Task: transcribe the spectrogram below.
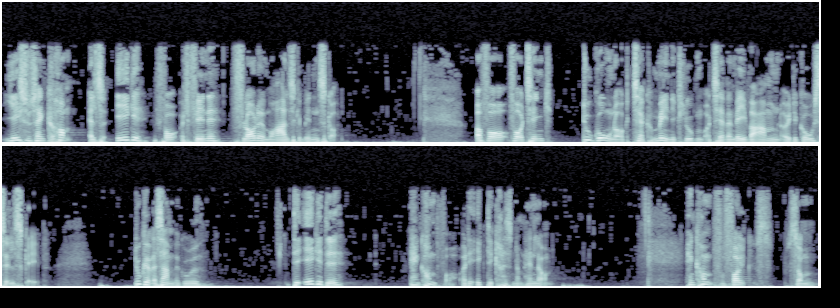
Jesus han kom altså ikke for at finde flotte moralske mennesker. Og for, for at tænke, du er god nok til at komme ind i klubben og til at være med i varmen og i det gode selskab. Du kan være sammen med Gud. Det er ikke det, han kom for, og det er ikke det, kristendom handler om. Han kom for folk som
